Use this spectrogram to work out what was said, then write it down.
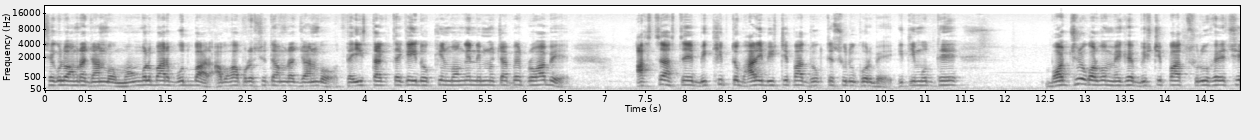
সেগুলো আমরা জানব। মঙ্গলবার, বুধবার আবহাওয়া পরিস্থিতি আমরা জানব। তেইশ তারিখ থেকেই দক্ষিণবঙ্গের নিম্নচাপের প্রভাবে আস্তে আস্তে বিক্ষিপ্ত ভারী বৃষ্টিপাত ঢুকতে শুরু করবে। ইতিমধ্যে বজ্রগর্ভ মেঘে বৃষ্টিপাত শুরু হয়েছে।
